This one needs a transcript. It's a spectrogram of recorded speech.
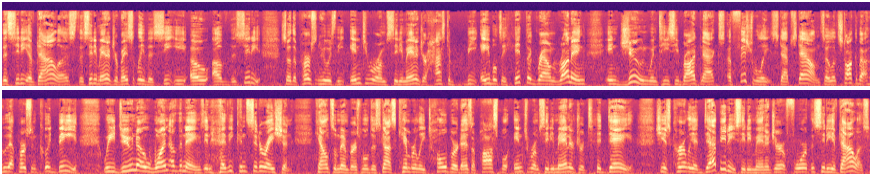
the city of Dallas. The city manager, basically the CEO of the city. So the person who is the interim city manager has to be able to hit the ground running in June when TC Broadnax officially steps down. So let's talk about who that person could be. We do know one of the names in heavy consideration. Council members will discuss Kimberly Tolbert as a possible interim city manager today. She is currently a deputy city manager for the city of Dallas.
